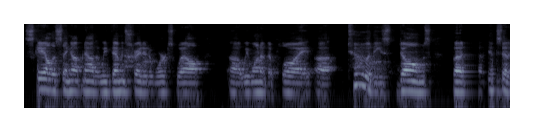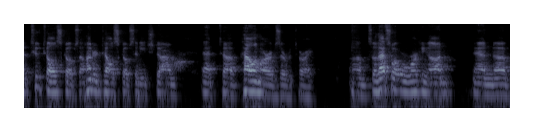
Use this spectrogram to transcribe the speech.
scale this thing up now that we've demonstrated it works well. Uh, we want to deploy uh, two of these domes, but instead of two telescopes, 100 telescopes in each dome at uh, Palomar Observatory. Um, so that's what we're working on. And uh,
